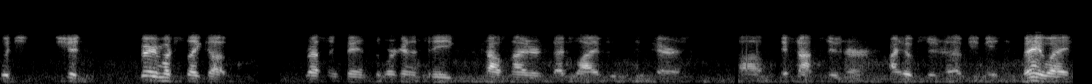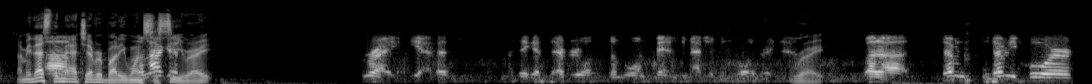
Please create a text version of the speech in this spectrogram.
which should very much like up wrestling fans that we're going to see Kyle Snyder and live in, in Paris. Um, if not sooner, I hope sooner. That'd be amazing. But anyway, I mean, that's the um, match everybody wants to gonna- see, right? right? Yeah, that's. I think that's everyone's number one fantasy matchup in the world right now. Right. But uh, seven, 74,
